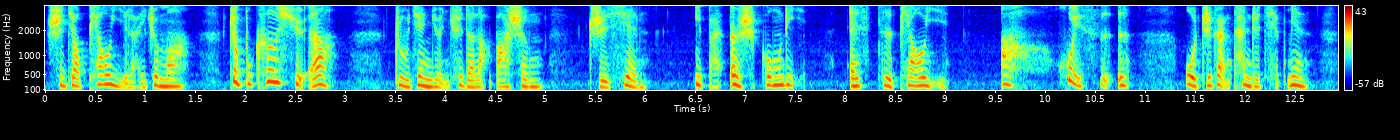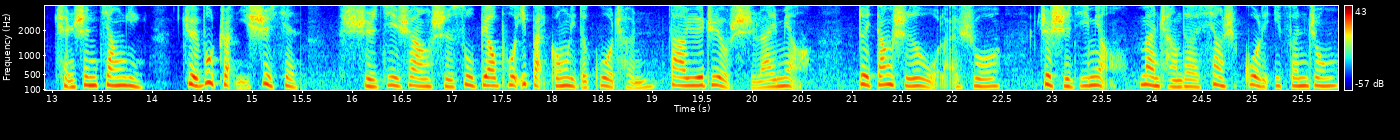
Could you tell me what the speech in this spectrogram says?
是叫漂移来着吗？这不科学啊！逐渐远去的喇叭声，直线一百二十公里，S 字漂移啊，会死！我只敢看着前面，全身僵硬，绝不转移视线。实际上，时速飙破一百公里的过程大约只有十来秒。对当时的我来说，这十几秒漫长的像是过了一分钟，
